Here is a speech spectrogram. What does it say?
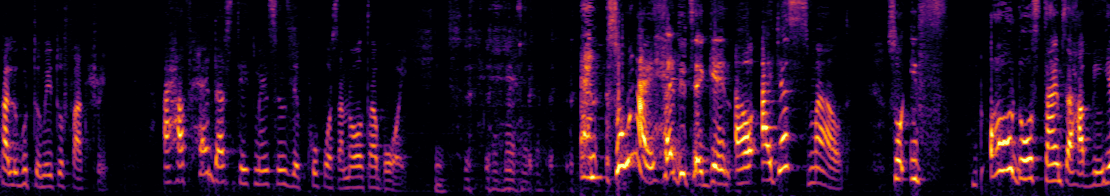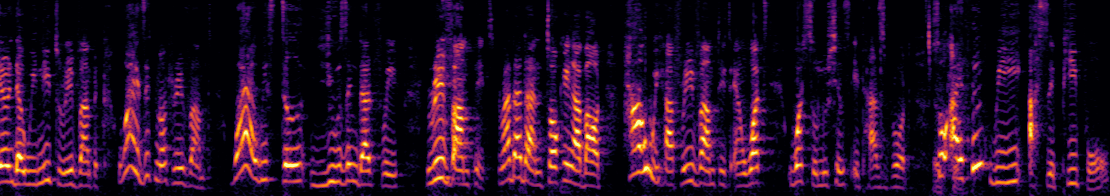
Pwalugu tomato factory. I have heard that statement since the Pope was an altar boy. and so when I heard it again, I, I just smiled. So if all those times I have been hearing that we need to revamp it, why is it not revamped? Why are we still using that phrase, revamp it, rather than talking about how we have revamped it and what, what solutions it has brought? So I think we as a people,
